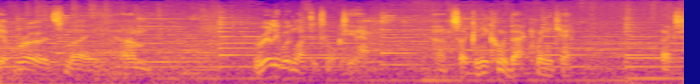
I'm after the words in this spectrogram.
Yeah, bro, it's me. Um, really would like to talk to you. Um, so can you call me back when you can? Thanks.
